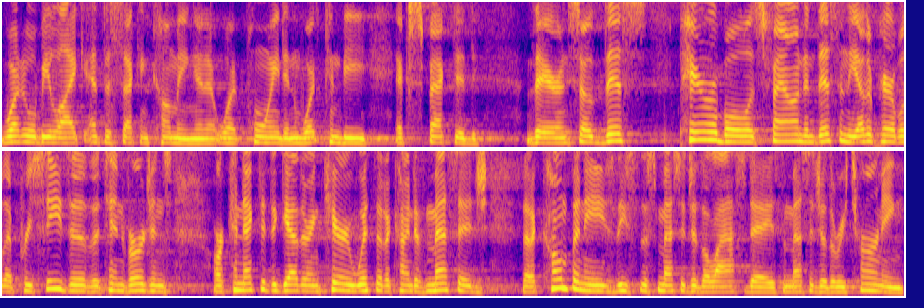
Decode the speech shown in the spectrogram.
what it will be like at the second coming and at what point and what can be expected there. And so this parable is found in this and the other parable that precedes it, the ten virgins are connected together and carry with it a kind of message that accompanies these, this message of the last days, the message of the returning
